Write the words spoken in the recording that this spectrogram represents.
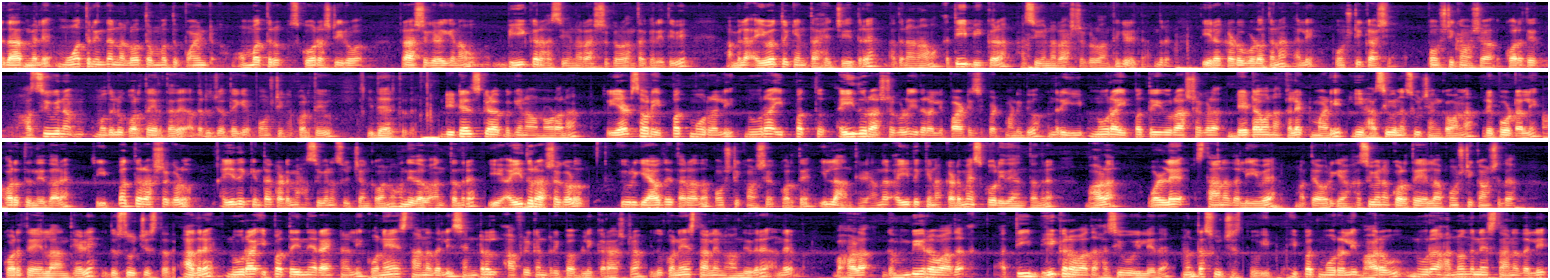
ಅದಾದಮೇಲೆ ಮೂವತ್ತರಿಂದ ನಲವತ್ತೊಂಬತ್ತು ಪಾಯಿಂಟ್ ಒಂಬತ್ತು ಸ್ಕೋರ್ ಅಷ್ಟು ಇರುವ ರಾಷ್ಟ್ರಗಳಿಗೆ ನಾವು ಭೀಕರ ಹಸಿವಿನ ರಾಷ್ಟ್ರಗಳು ಅಂತ ಕರಿತೀವಿ. ಆಮೇಲೆ ಐವತ್ತಕ್ಕಿಂತ ಹೆಚ್ಚು ಇದ್ದರೆ ಅದನ್ನು ನಾವು ಅತಿ ಭೀಕರ ಹಸಿವಿನ ರಾಷ್ಟ್ರಗಳು ಅಂತ ಕೇಳಿದ್ದೆ. ಅಂದರೆ ತೀರಾ ಕಡು ಬಡತನ, ಅಲ್ಲಿ ಪೌಷ್ಟಿಕಾಂಶ ಪೌಷ್ಟಿಕಾಂಶ ಕೊರತೆ, ಹಸಿವಿನ ಮೊದಲು ಕೊರತೆ ಇರ್ತದೆ, ಅದರ ಜೊತೆಗೆ ಪೌಷ್ಟಿಕ ಕೊರತೆಯು ಇದೇ ಇರ್ತದೆ. ಡೀಟೇಲ್ಸ್ಗಳ ಬಗ್ಗೆ ನಾವು ನೋಡೋಣ. ಎರಡು ಸಾವಿರದ ಇಪ್ಪತ್ತ್ಮೂರರಲ್ಲಿ ನೂರ ಇಪ್ಪತ್ತು ಐದು ರಾಷ್ಟ್ರಗಳು ಇದರಲ್ಲಿ ಪಾರ್ಟಿಸಿಪೇಟ್ ಮಾಡಿದ್ವು. ಅಂದರೆ ಈ ನೂರ ಇಪ್ಪತ್ತೈದು ರಾಷ್ಟ್ರಗಳ ಡೇಟಾವನ್ನು ಕಲೆಕ್ಟ್ ಮಾಡಿ ಈ ಹಸಿವಿನ ಸೂಚ್ಯಂಕವನ್ನು ರಿಪೋರ್ಟ್ ಅಲ್ಲಿ ಹೊರತಂದಿದ್ದಾರೆ. ಇಪ್ಪತ್ತು ರಾಷ್ಟ್ರಗಳು ಐದಕ್ಕಿಂತ ಕಡಿಮೆ ಹಸಿವಿನ ಸೂಚ್ಯಂಕವನ್ನು ಹೊಂದಿದಾವೆ. ಅಂತಂದ್ರೆ ಈ ಐದು ರಾಷ್ಟ್ರಗಳು ಇವರಿಗೆ ಯಾವುದೇ ತರಹದ ಪೌಷ್ಟಿಕಾಂಶ ಕೊರತೆ ಇಲ್ಲ ಅಂಥೇಳಿ ಅಂದರೆ ಐದಕ್ಕಿಂತ ಕಡಿಮೆ ಸ್ಕೋರ್ ಇದೆ ಅಂತಂದರೆ ಬಹಳ ಒಳ್ಳೆ ಸ್ಥಾನದಲ್ಲಿ ಇವೆ. ಮತ್ತು ಅವರಿಗೆ ಹಸುವಿನ ಕೊರತೆ ಇಲ್ಲ, ಪೌಷ್ಟಿಕಾಂಶದ ಕೊರತೆ ಇಲ್ಲ ಅಂಥೇಳಿ ಇದು ಸೂಚಿಸ್ತದೆ. ಆದರೆ ನೂರ ಇಪ್ಪತ್ತೈದನೇ ರ್ಯಾಂಕ್ನಲ್ಲಿ ಕೊನೆಯ ಸ್ಥಾನದಲ್ಲಿ ಸೆಂಟ್ರಲ್ ಆಫ್ರಿಕನ್ ರಿಪಬ್ಲಿಕ್ ರಾಷ್ಟ್ರ. ಇದು ಕೊನೆಯ ಸ್ಥಾನ ಹೊಂದಿದರೆ ಅಂದರೆ ಬಹಳ ಗಂಭೀರವಾದ, ಅತಿ ಭೀಕರವಾದ ಹಸಿವು ಇಲ್ಲಿದೆ ಅಂತ ಸೂಚಿಸ್ತು. ಇಪ್ಪತ್ತ್ ಮೂರರಲ್ಲಿ ಭಾರವು ನೂರ ಹನ್ನೊಂದನೇ ಸ್ಥಾನದಲ್ಲಿ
